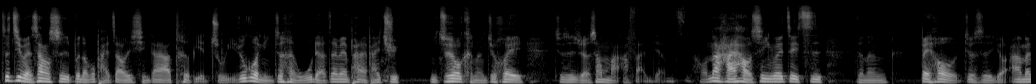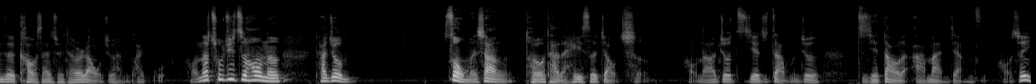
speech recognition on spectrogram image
这基本上是不能够拍照，就请大家特别注意。如果你就很无聊在那边拍来拍去，你最后可能就会就是惹上麻烦这样子。好，那还好是因为这次可能背后就是有阿曼这个靠山，所以他会让我就很快过。好，那出去之后呢，他就。送我们上 Toyota 的黑色轿车，好，然后就直接就在我们就直接到了阿曼这样子，好，所以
